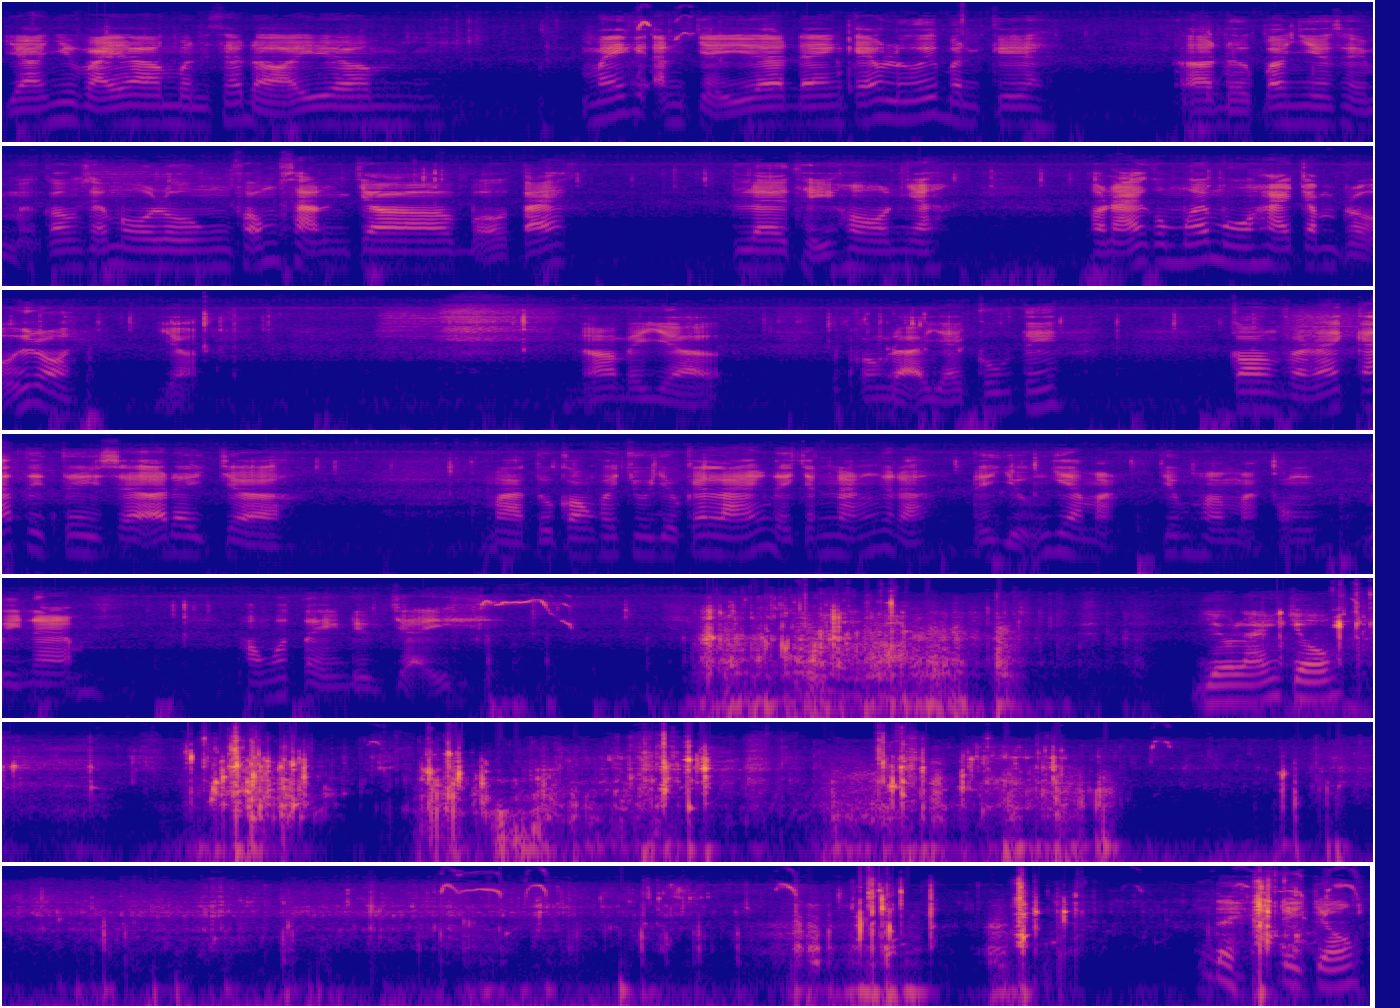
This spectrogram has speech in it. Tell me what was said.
Dạ như vậy mình sẽ đợi mấy cái anh chị ờ, đang kéo lưới bên kia à, được bao nhiêu thì con sẽ mua luôn phóng xanh cho Bồ Tát Lê Thị Hôn nha. Hồi nãy con mới mua hai trăm rưỡi rồi. Dạ. Đó bây giờ con đợi giải cứu tiếp. Con và rái cá Titi sẽ ở đây chờ. Mà tụi con phải chui vô cái láng để tránh nắng cái đã, để dưỡng da mặt chứ không thôi mặt con bị nám. Không có tiền điều trị. Vô láng trốn. Đi, đi trốn.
